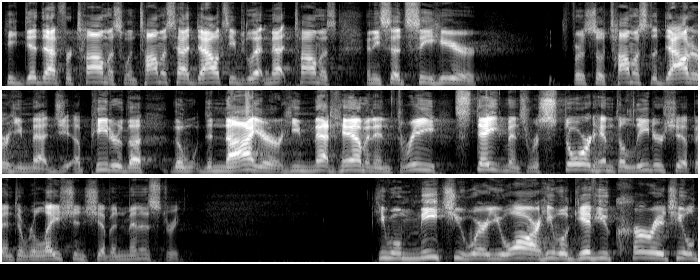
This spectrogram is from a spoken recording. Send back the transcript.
He did that for Thomas. When Thomas had doubts, he met Thomas and he said, See here. So Thomas the doubter he met, uh, Peter the, the denier, he met him, and in three statements restored him to leadership and to relationship and ministry. He will meet you where you are. He will give you courage. He will,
